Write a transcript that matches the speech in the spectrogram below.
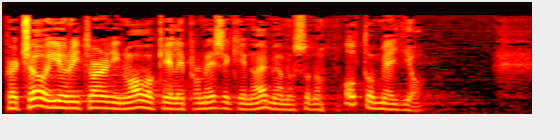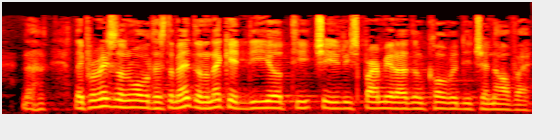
Perciò io ritorno di nuovo che le promesse che noi abbiamo sono molto meglio le promesse del Nuovo Testamento non è che Dio ti, ci risparmierà del Covid-19,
